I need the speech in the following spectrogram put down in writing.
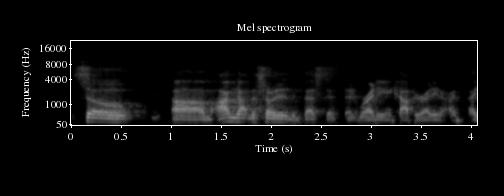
So um, I'm not necessarily the best at, at writing and copywriting. I, I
